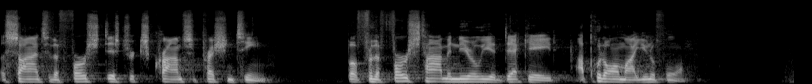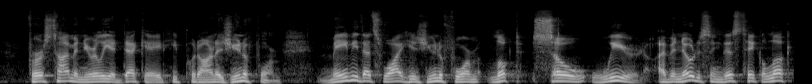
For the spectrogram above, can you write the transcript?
assigned to the 1st District's crime suppression team but for the first time in nearly a decade, I put on my uniform. First time in nearly a decade, he put on his uniform. Maybe that's why his uniform looked so weird. I've been noticing this. Take a look.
